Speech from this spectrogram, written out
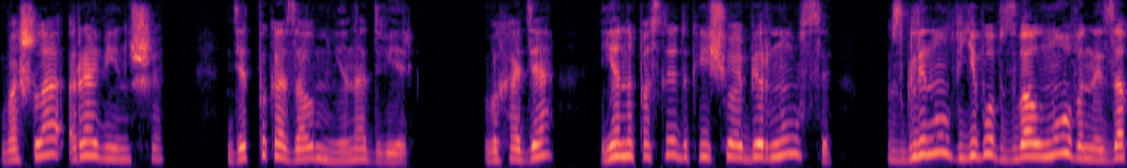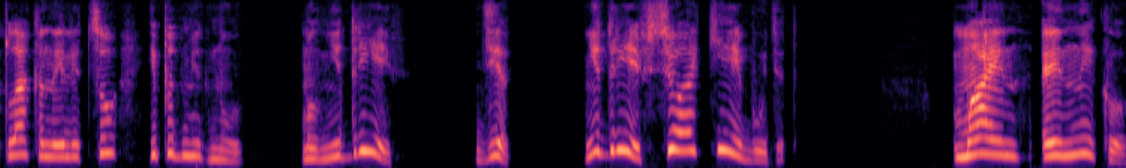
Вошла Равинша. Дед показал мне на дверь. Выходя, я напоследок еще обернулся, взглянул в его взволнованное, заплаканное лицо и подмигнул. Мол, не дрейфь. Дед, не дрейфь, все окей будет. Майн Эйныкл,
